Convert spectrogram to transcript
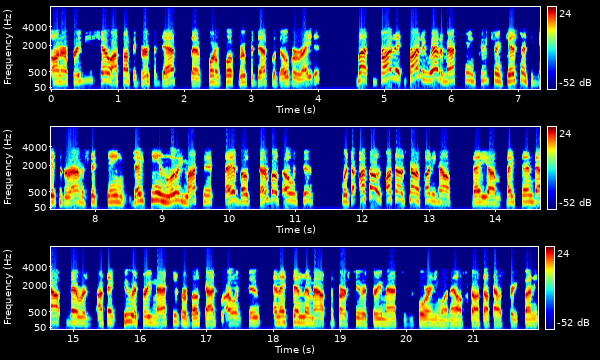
on our previous show. I thought the group of death, the quote unquote group of death, was overrated. But Friday, Friday we had a match between Kuchar and Kisner to get to the round of 16. JT and Louis, my pick, they had both they were both 0 2, which I thought I thought it was kind of funny how they um they send out there was I think two or three matches where both guys were 0 2, and they send them out the first two or three matches before anyone else. So I thought that was pretty funny.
